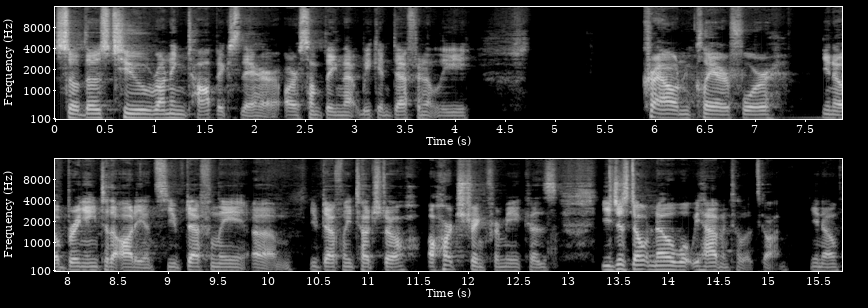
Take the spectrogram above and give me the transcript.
So those two running topics there are something that we can definitely crown Claire for, you know, bringing to the audience. You've definitely, um, you've definitely touched a, a heartstring for me because you just don't know what we have until it's gone. You know,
